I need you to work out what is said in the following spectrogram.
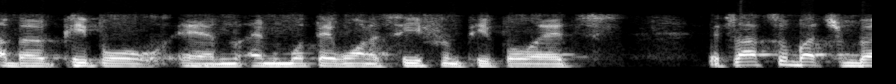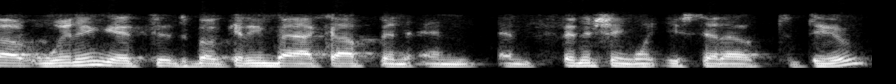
about people and and what they want to see from people. It's it's not so much about winning; it's it's about getting back up and and and finishing what you set out to do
